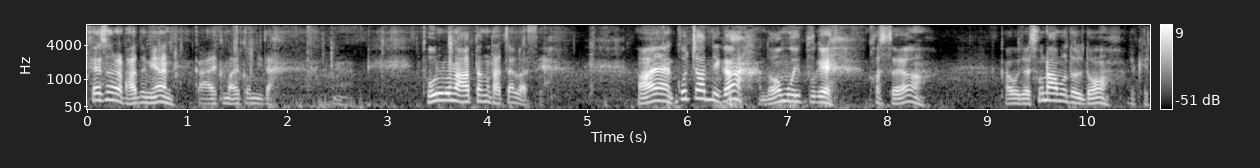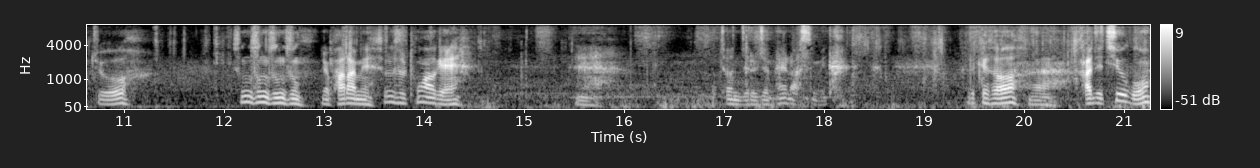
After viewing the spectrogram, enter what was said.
새순을 받으면 깔끔할 겁니다. 음. 도로로 나왔던 건 다 잘랐어요. 아, 꽃잔디가 너무 이쁘게 컸어요. 가고 이제 소나무들도 이렇게 쭉 숭숭숭숭 바람이 슬슬 통하게 예, 전지를 좀 해놨습니다. 이렇게 해서 아, 가지 치우고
